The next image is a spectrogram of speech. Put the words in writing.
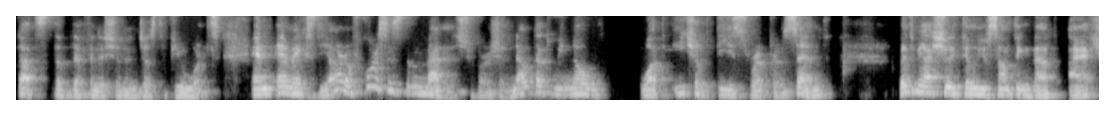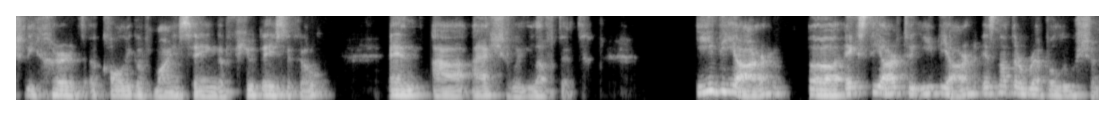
That's the definition in just a few words. And MXDR, of course, is the managed version. Now that we know what each of these represent, let me actually tell you something that I actually heard a colleague of mine saying a few days ago, and uh, I actually loved it. EDR, uh, XDR to EDR is not a revolution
